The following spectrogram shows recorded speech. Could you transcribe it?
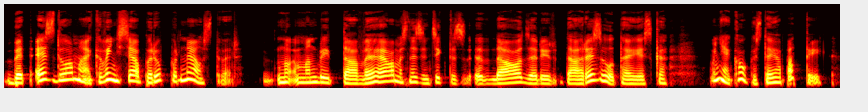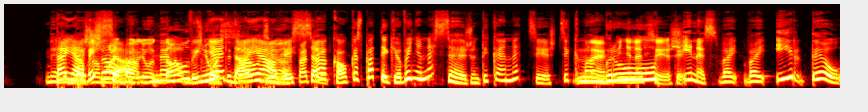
bet es domāju, ka viņas jau par upuru neustver. Nu, man bija tā vēlme, es nezinu, cik tas daudz arī ir tā rezultējies, ka viņai kaut kas tajā patīk. Ne, Tajā visā ļoti ne, nu, daudz, Viņai ļoti tajā daudz visā patīk. kaut kas patīk, jo viņa nesēž un tikai necieš. Cik man viņa grūti. necieš. Ines, vai, vai ir tev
